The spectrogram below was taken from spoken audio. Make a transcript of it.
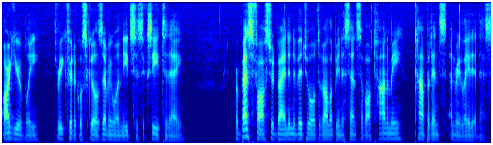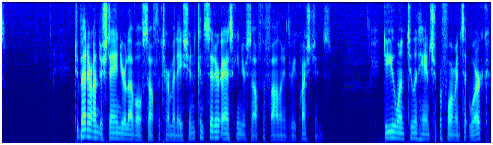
arguably three critical skills everyone needs to succeed today, are best fostered by an individual developing a sense of autonomy, competence, and relatedness. To better understand your level of self determination, consider asking yourself the following three questions Do you want to enhance your performance at work?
